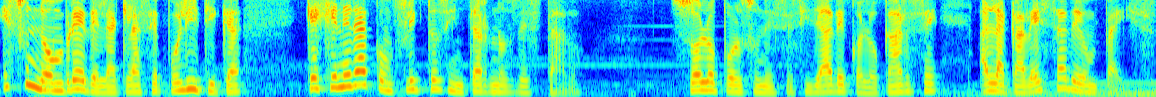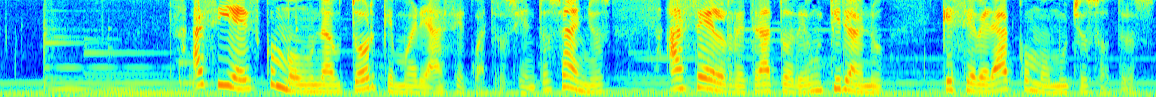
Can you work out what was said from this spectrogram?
Es un hombre de la clase política que genera conflictos internos de Estado, solo por su necesidad de colocarse a la cabeza de un país. Así es como un autor que muere hace 400 años hace el retrato de un tirano que se verá como muchos otros.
